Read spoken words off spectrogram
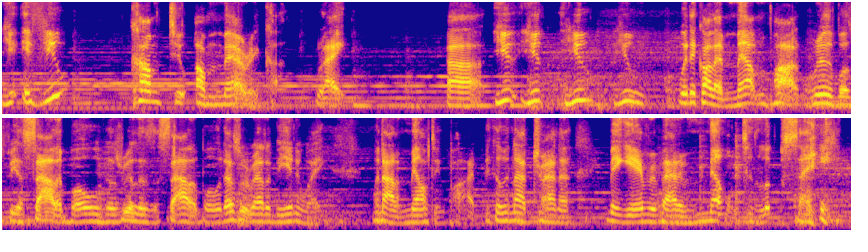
you, if you come to America, right? Uh, you you you you what they call that melting pot really supposed to be a salad bowl because really it's a salad bowl. That's what it'd rather be anyway. We're not a melting pot because we're not trying to make everybody melt and look the same.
